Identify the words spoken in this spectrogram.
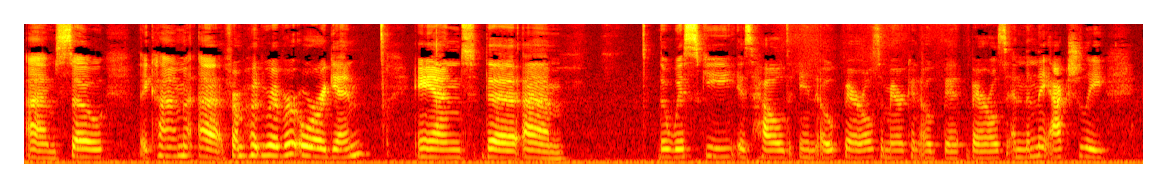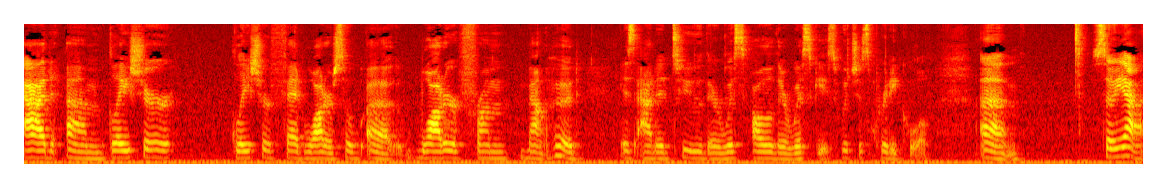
Um, so they come uh, from Hood River, Oregon, and the um, the whiskey is held in oak barrels, American oak barrels, and then they actually add um, glacier glacier fed water. So uh, water from Mount Hood is added to their whis- all of their whiskeys, which is pretty cool. Um, so yeah,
